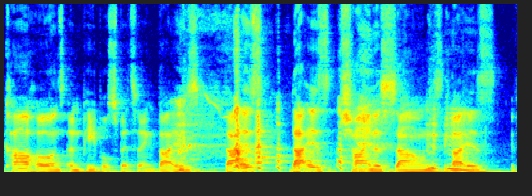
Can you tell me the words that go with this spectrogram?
car horns and people spitting. That is that is that is China's sound. That is if,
